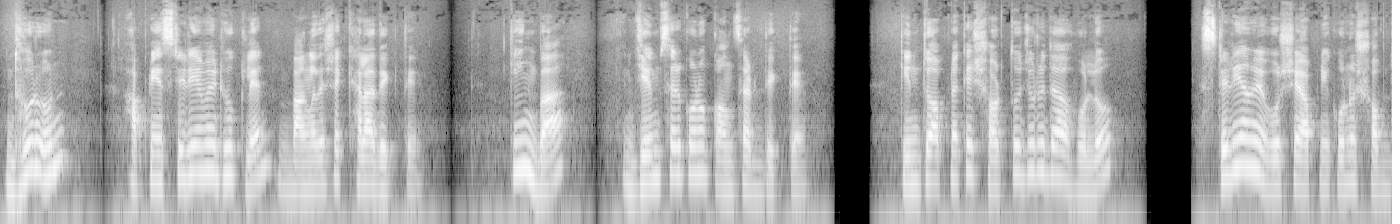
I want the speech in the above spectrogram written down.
ধরুন আপনি স্টেডিয়ামে ঢুকলেন বাংলাদেশের খেলা দেখতে কিংবা জেমসের কোনো কনসার্ট দেখতে। কিন্তু আপনাকে শর্ত জুড়ে দেওয়া হলো, স্টেডিয়ামে বসে আপনি কোনো শব্দ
